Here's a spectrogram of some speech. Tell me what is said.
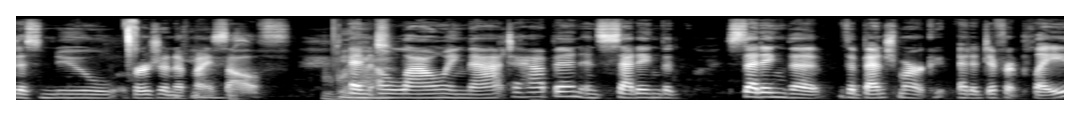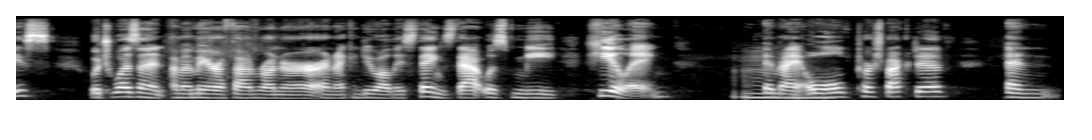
this new version of Yes. myself Right. and allowing that to happen and setting the setting the the benchmark at a different place which wasn't i'm a marathon runner and i can do all these things that was me healing in my Mhm. old perspective and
